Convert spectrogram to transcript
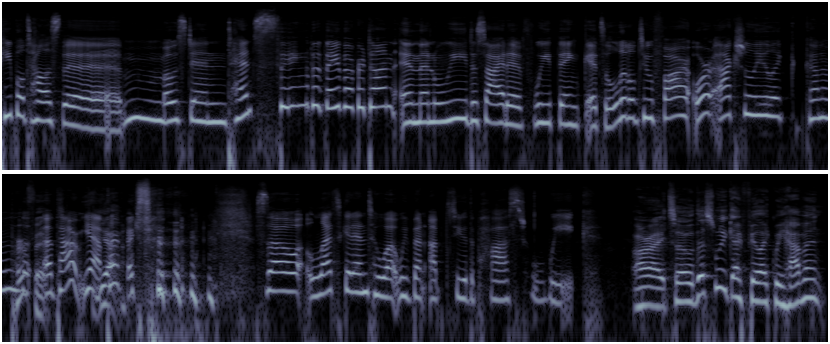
people tell us the most intense thing that they've ever done, and then we decide if we think it's a little too far or actually like kind of a power. Yeah, Yeah. perfect. so let's get into what we've been up to the past week. All right. So this week I feel like we haven't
